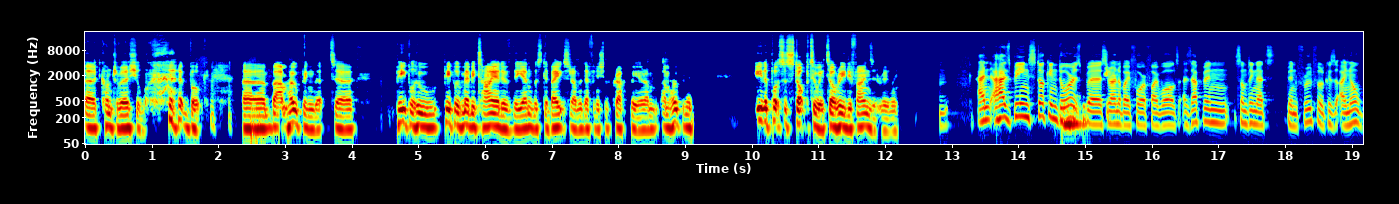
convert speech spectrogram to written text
uh, controversial book. Uh, but I'm hoping that uh, people who people who may be tired of the endless debates around the definition of craft beer, I'm I'm hoping it either puts a stop to it or redefines it. Really. And has being stuck indoors, uh, surrounded by four or five walls, has that been something that's been fruitful? Because I know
